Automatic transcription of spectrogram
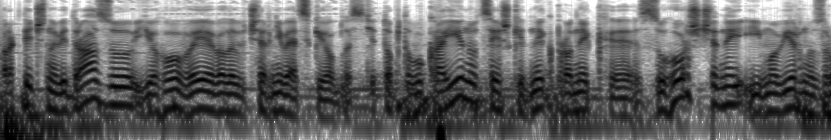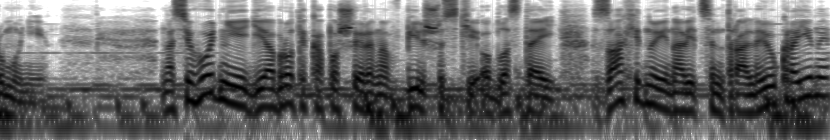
практично відразу його виявили в Чернівецькій області. Тобто в Україну цей шкідник проник е, з Угорщини і, ймовірно, з Румунії. На сьогодні діабротика поширена в більшості областей Західної, навіть центральної України,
